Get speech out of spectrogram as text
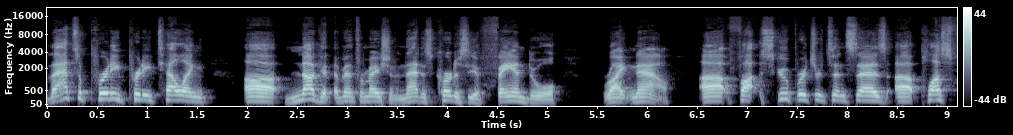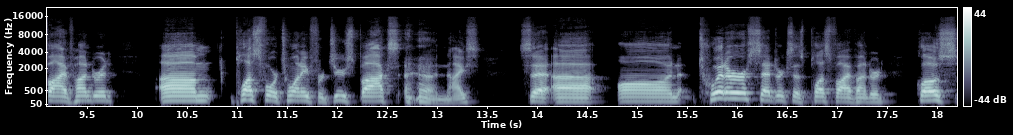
That's a pretty pretty telling uh, nugget of information, and that is courtesy of FanDuel right now. Uh, F- Scoop Richardson says uh, plus 500, um, plus 420 for Juice Box. nice. So, uh, on Twitter, Cedric says plus 500. Close.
